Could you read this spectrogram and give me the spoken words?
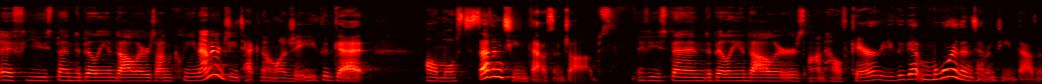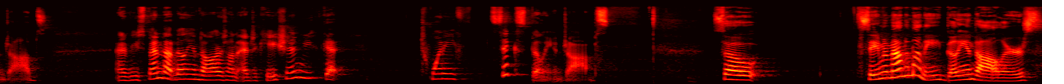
If you spend a billion dollars on clean energy technology, you could get almost 17,000 jobs. If you spend a billion dollars on healthcare, you could get more than 17,000 jobs. And if you spend that billion dollars on education, you could get 26 billion jobs. So, same amount of money, billion dollars.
